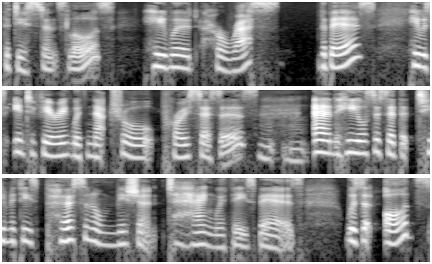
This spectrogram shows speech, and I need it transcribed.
the distance laws. He would harass the bears. He was interfering with natural processes. And he also said that Timothy's personal mission to hang with these bears was at odds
